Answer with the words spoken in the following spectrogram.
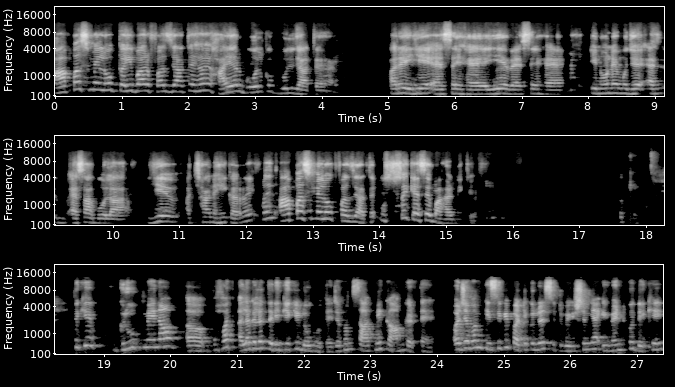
आपस में लोग कई बार फंस जाते हैं हायर गोल को भूल जाते हैं। अरे, ये ऐसे है, ये वैसे है, इन्होंने मुझे ऐसा बोला, ये अच्छा नहीं कर रहे। मतलब आपस में लोग फंस जाते हैं, उससे कैसे बाहर निकले? ओके देखिए ग्रुप में ना बहुत अलग अलग तरीके के लोग होते हैं। जब हम साथ में काम करते हैं और जब हम किसी भी पर्टिकुलर सिचुएशन या इवेंट को देखें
